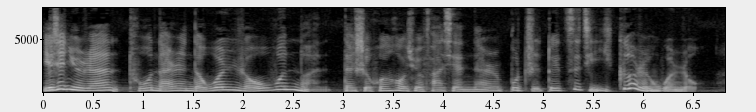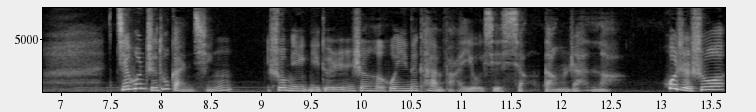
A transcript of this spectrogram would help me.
有些女人图男人的温柔温暖，但是婚后却发现男人不只对自己一个人温柔。结婚只图感情，说明你对人生和婚姻的看法有些想当然了，或者说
